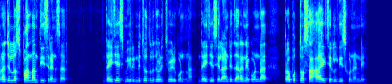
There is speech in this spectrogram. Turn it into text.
ప్రజల్లో స్పందన తీసిరండి సార్. దయచేసి మీకు రెండు చేతులు జోడించి వేడుకుంటున్నా. దయచేసి ఇలాంటి జరగనికుండా ప్రభుత్వం సహాయ చర్యలు తీసుకోండి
